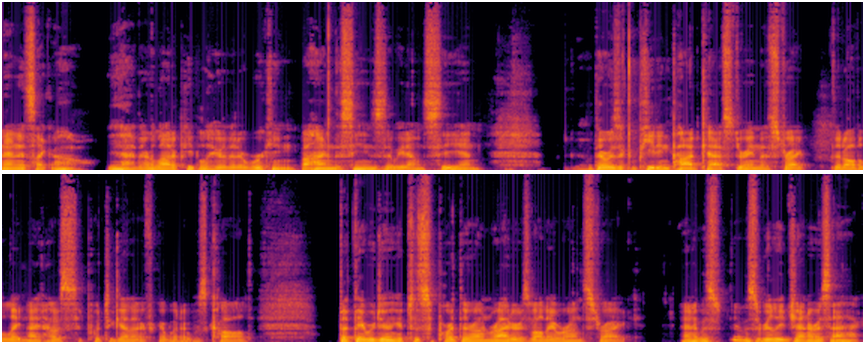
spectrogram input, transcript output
then it's like, oh, yeah, there are a lot of people here that are working behind the scenes that we don't see. And there was a competing podcast during the strike that all the late night hosts had put together. I forget what it was called, but they were doing it to support their own writers while they were on strike. And it was, it was a really generous act,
